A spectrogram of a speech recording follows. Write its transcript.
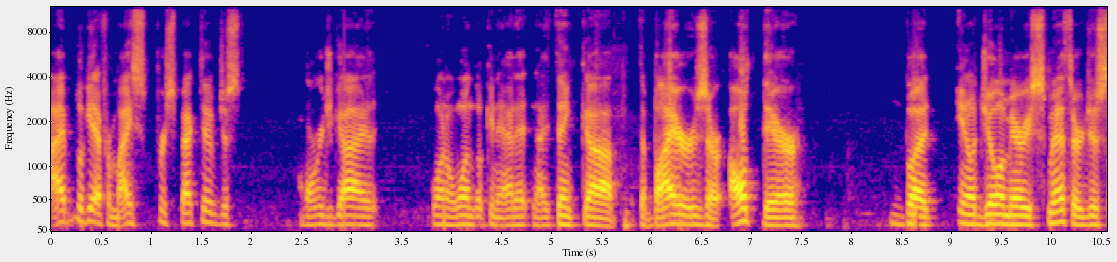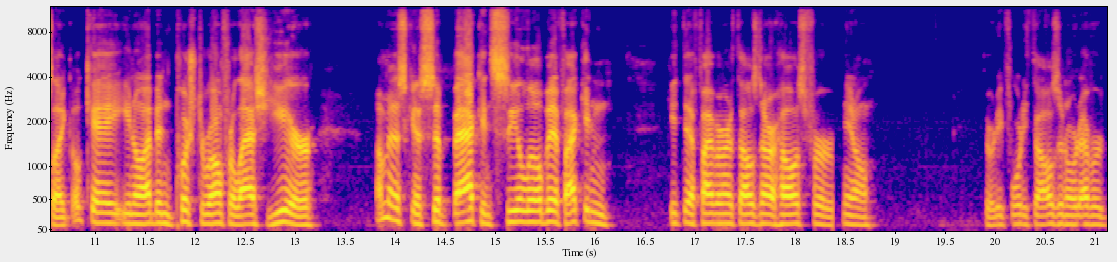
I look at it from my perspective, just mortgage guy, one on one looking at it, and I think uh, the buyers are out there, but you know, Joe and Mary Smith are just like, okay, you know, I've been pushed around for last year. I'm just going to sit back and see a little bit if I can get that $500,000 house for, you know, 30, 40,000 or whatever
